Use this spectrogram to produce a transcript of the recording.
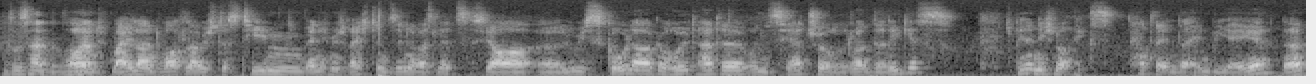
Interessant. interessant. Und Mailand war, glaube ich, das Team, wenn ich mich recht entsinne, was letztes Jahr äh, Luis Scola geholt hatte und Sergio Rodriguez. Ich bin ja nicht nur Experte in der NBA. Ne?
